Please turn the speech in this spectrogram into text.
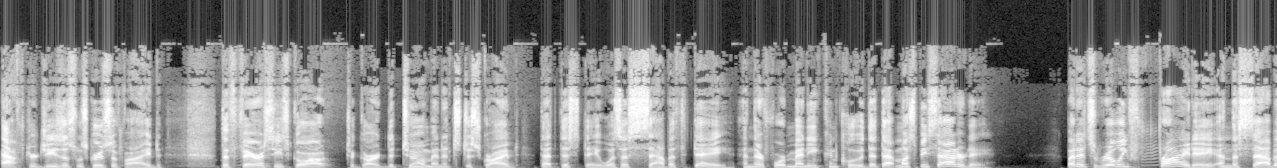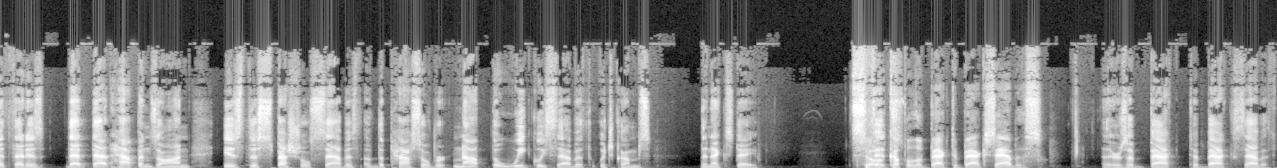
after Jesus was crucified, the Pharisees go out to guard the tomb, and it's described that this day was a Sabbath day, and therefore many conclude that that must be Saturday. But it's really Friday, and the Sabbath that is that that happens on is the special Sabbath of the Passover, not the weekly Sabbath, which comes the next day. So Fits. a couple of back-to-back Sabbaths. There's a back-to-back Sabbath,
